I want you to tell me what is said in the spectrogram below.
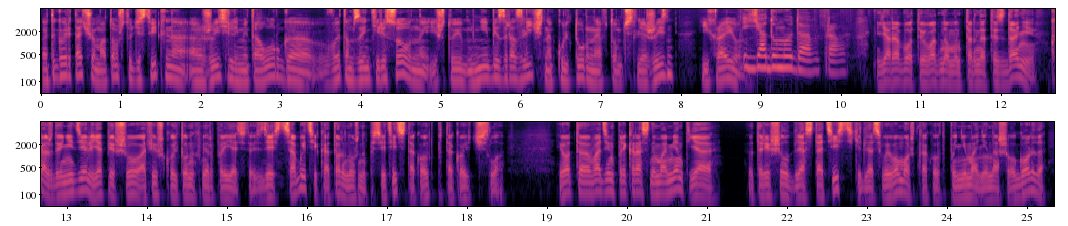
Это говорит о чем? О том, что действительно э, жители Металлурга в этом заинтересованы, и что им не безразлична культурная, в том числе, жизнь их района. Я думаю, да, вы правы. Я работаю в одном интернет-издании. Каждую неделю я пишу афишу культурных мероприятий. То есть 10 событий, которые нужно посетить с такого по такое число. И вот э, в один прекрасный момент я это решил для статистики, для своего, может, какого-то понимания нашего города –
